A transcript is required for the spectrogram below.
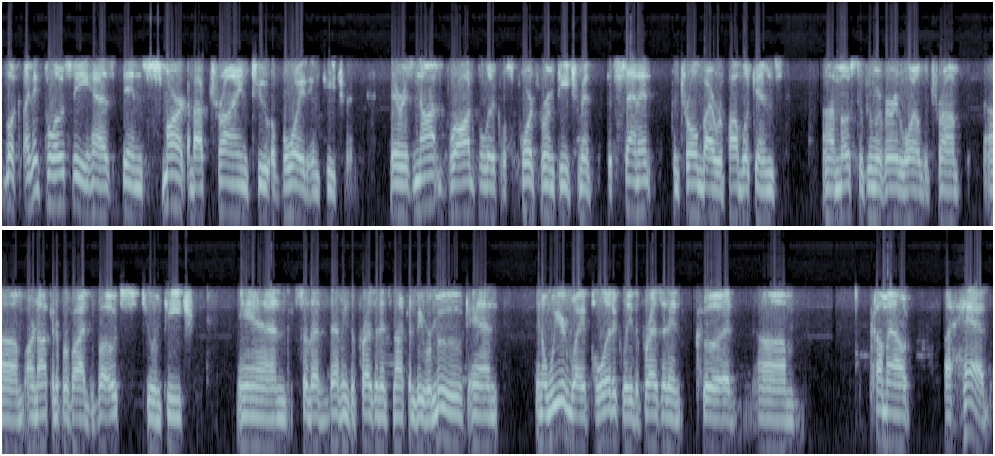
look, I think Pelosi has been smart about trying to avoid impeachment. There is not broad political support for impeachment. The Senate, controlled by Republicans, uh, most of whom are very loyal to Trump, um, are not going to provide the votes to impeach, and so that that means the president's not going to be removed. And in a weird way, politically, the president could um, come out ahead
